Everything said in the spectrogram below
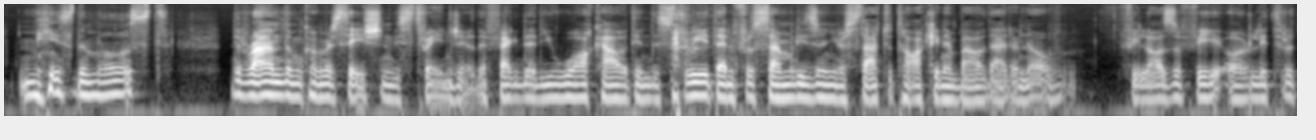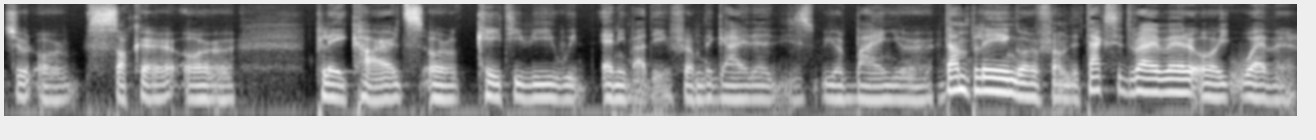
miss the most. The random conversation with stranger, the fact that you walk out in the street and for some reason you start to talking about I don't know philosophy or literature or soccer or play cards or KTV with anybody from the guy that is you're buying your dumpling or from the taxi driver or whoever.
